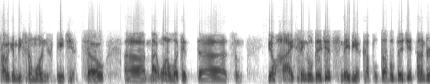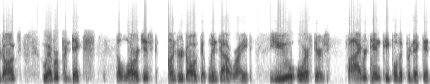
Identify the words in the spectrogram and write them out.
probably going to be someone who beats you. So uh, might want to look at uh, some, you know, high single digits, maybe a couple double digit underdogs. Whoever predicts the largest underdog that wins outright, you or if there's five or ten people that predict it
